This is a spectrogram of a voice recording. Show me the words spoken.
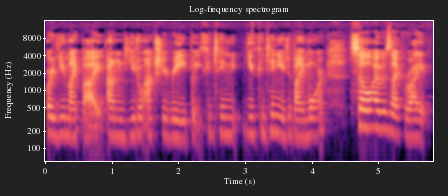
or you might buy and you don't actually read, but you continue you continue to buy more. So I was like, right,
